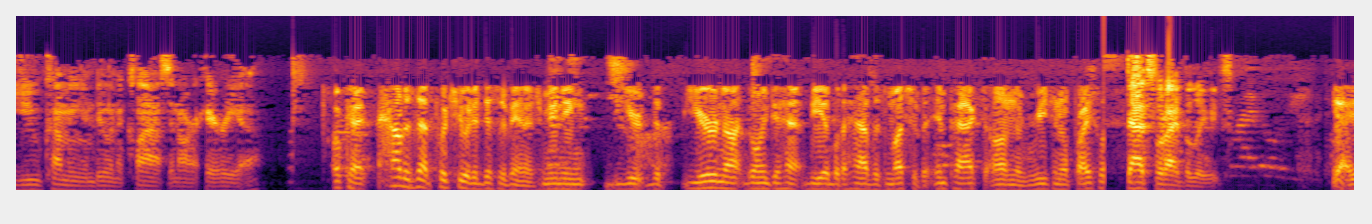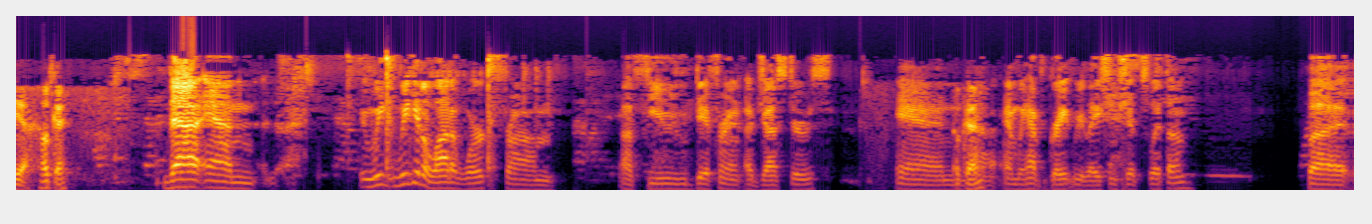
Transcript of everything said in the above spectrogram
you coming and doing a class in our area. Okay. How does that put you at a disadvantage? Meaning you're the, you're not going to ha- be able to have as much of an impact on the regional price list. That's what I believe. Yeah. Yeah. Okay. That and we we get a lot of work from a few different adjusters, and Okay. uh, and we have great relationships with them. But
